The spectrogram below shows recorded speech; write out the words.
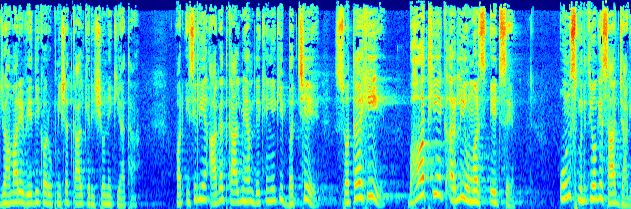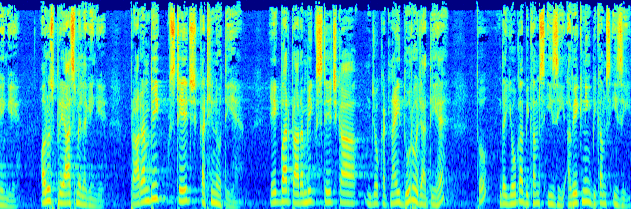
जो हमारे वेदिक और उपनिषद काल के ऋषियों ने किया था। और इसीलिए आगत काल में हम देखेंगे कि बच्चे स्वतः ही बहुत ही एक अर्ली उम्र एज से उन स्मृतियों के साथ जागेंगे और उस प्रयास में लगेंगे। प्रारंभिक स्टेज कठिन होती है। एक बार प्रारंभिक स्टेज का जो कठिनाई दूर हो जाती है the yoga becomes easy awakening becomes easy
